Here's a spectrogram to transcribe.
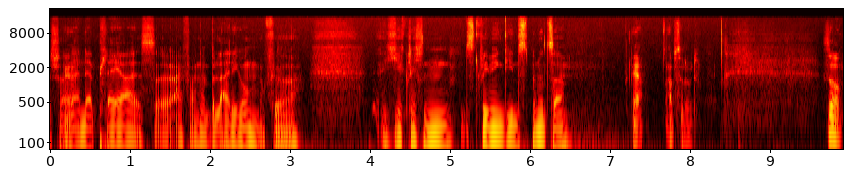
schon ja. der Player ist äh, einfach eine Beleidigung für jeglichen Streaming-Dienstbenutzer. Ja, absolut. So,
